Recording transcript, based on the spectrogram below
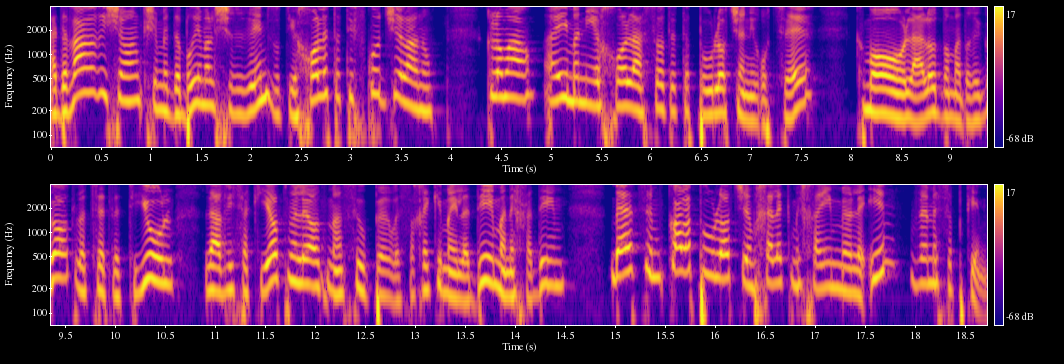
הדבר הראשון כשמדברים על שרירים זאת יכולת התפקוד שלנו. כלומר, האם אני יכול לעשות את הפעולות שאני רוצה, כמו לעלות במדרגות, לצאת לטיול, להביא שקיות מלאות מהסופר, לשחק עם הילדים, הנכדים, בעצם כל הפעולות שהן חלק מחיים מלאים ומספקים.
